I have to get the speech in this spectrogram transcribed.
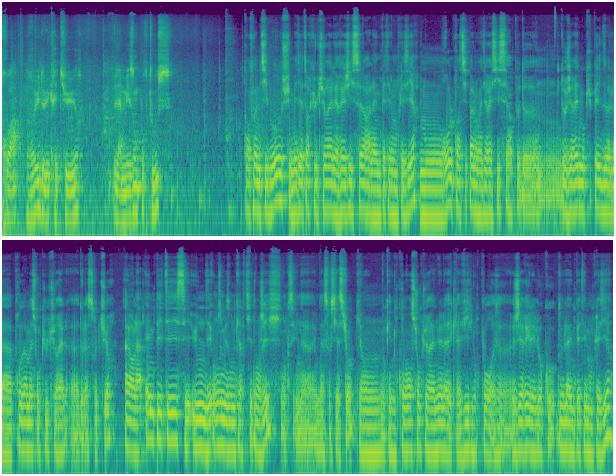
3 rue de l'Écriture, la Maison pour tous, Antoine Thibault, je suis médiateur culturel et régisseur à la MPT Mon Plaisir. Mon rôle principal, on va dire ici, c'est un peu de, gérer, de m'occuper de la programmation culturelle euh, de la structure. Alors la MPT, c'est une des 11 maisons de quartier d'Angers, donc c'est une, une, association qui a, a, une convention pluriannuelle avec la ville donc pour euh, gérer les locaux de la MPT Mon Plaisir.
